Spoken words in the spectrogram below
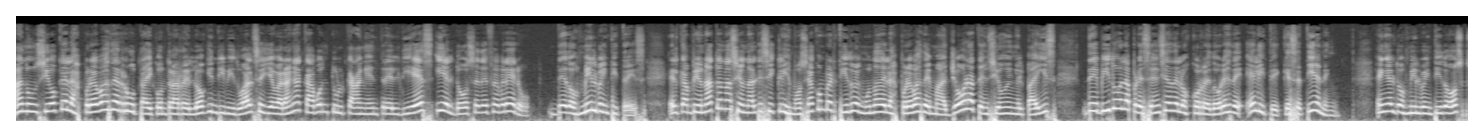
anunció que las pruebas de ruta y contrarreloj individual se llevarán a cabo en Tulcán entre el 10 y el 12 de febrero de 2023. El Campeonato Nacional de Ciclismo se ha convertido en una de las pruebas de mayor atención en el país debido a la presencia de los corredores de élite que se tienen. En el 2022,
